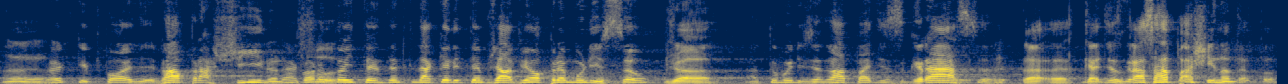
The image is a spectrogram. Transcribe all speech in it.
Como é que pode? Vá para a China, né? Agora eu estou entendendo que naquele tempo já havia uma premonição. Já. A turma dizendo, rapaz, desgraça. É, é, que a desgraça pra China, né, Tom?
